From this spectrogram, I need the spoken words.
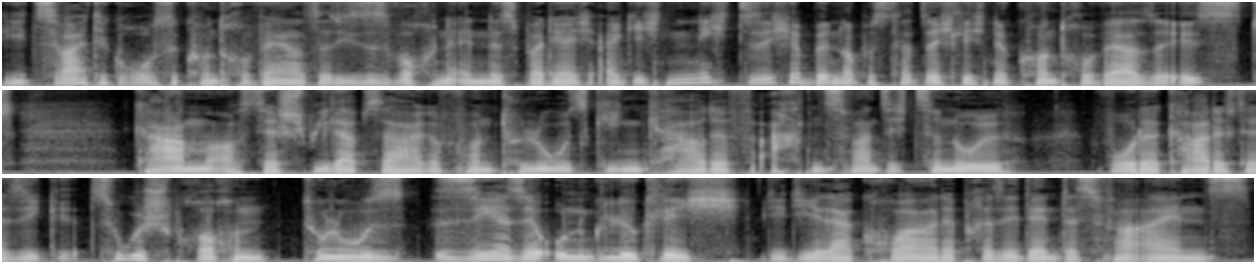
Die zweite große Kontroverse dieses Wochenendes, bei der ich eigentlich nicht sicher bin, ob es tatsächlich eine Kontroverse ist, kam aus der Spielabsage von Toulouse gegen Cardiff 28 zu 0 wurde Cardiff der Sieg zugesprochen. Toulouse sehr, sehr unglücklich. Didier Lacroix, der Präsident des Vereins,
